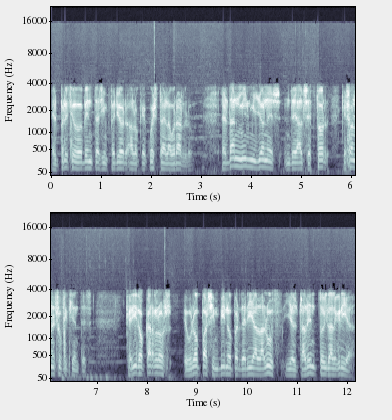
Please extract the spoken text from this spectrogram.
El precio de venta es inferior a lo que cuesta elaborarlo. Les dan mil millones de, al sector que son insuficientes. Querido Carlos, Europa sin vino perdería la luz y el talento y la alegría.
